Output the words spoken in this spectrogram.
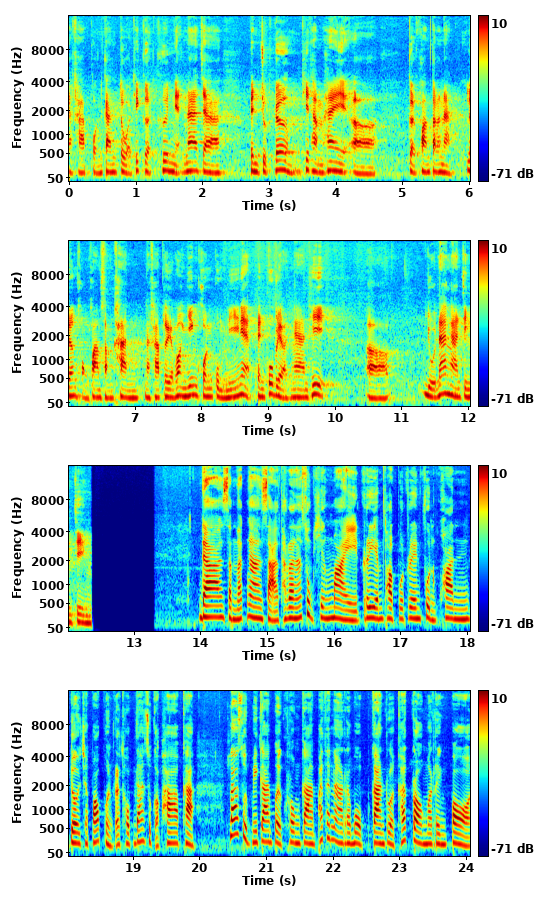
นะครับ ผลการตรวจที่เกิดขึ้นเนี่ยน่าจะเป็นจุดเริ่มที่ทำให้เกิดความตระหนักเรื่องของความสำคัญนะครับโดยเฉพาะอย่างยิ่งคนกลุ่มนี้เนี่ยเป็นผู้ปฏิบัติงานที่เอ่ออยู่หน้างานจริง ๆด้านสำนักงานสาธารณสุขเชียงใหม่เตรียมถอดบทเรียนฝุ่นควัน โดยเฉพาะผลกระทบด้านสุขภาพค่ะ ล่าสุดมีการเปิดโครงการพัฒนาระบบการตรวจคัดกรองมะเร็งปอด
